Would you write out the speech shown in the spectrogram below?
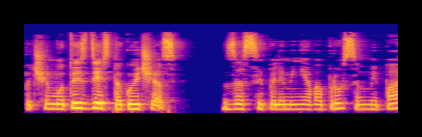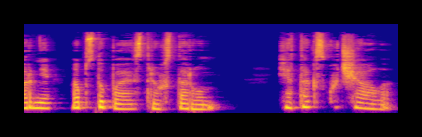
Почему ты здесь такой час?» Засыпали меня вопросами парни, обступая с трех сторон. Я так скучала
